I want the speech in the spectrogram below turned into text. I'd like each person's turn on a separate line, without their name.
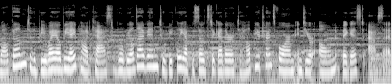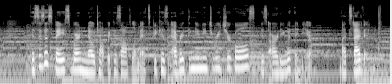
Welcome to the BYOBA podcast, where we'll dive into weekly episodes together to help you transform into your own biggest asset. This is a space where no topic is off limits because everything you need to reach your goals is already within you. Let's dive in.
